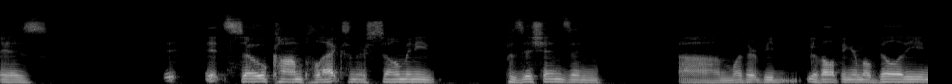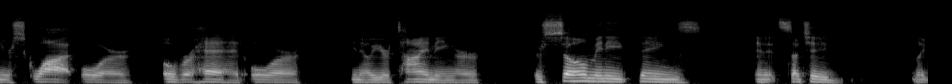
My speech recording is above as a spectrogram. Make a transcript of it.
is it, it's so complex, and there's so many positions, and um, whether it be developing your mobility in your squat or overhead, or you know your timing, or there's so many things, and it's such a like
